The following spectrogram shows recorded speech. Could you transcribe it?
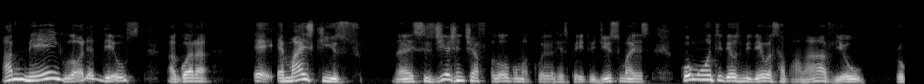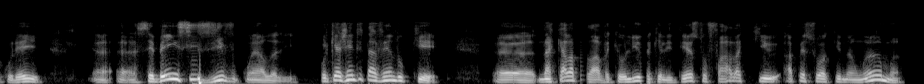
Amém, glória a Deus. Agora, é, é mais que isso. Né? Esses dias a gente já falou alguma coisa a respeito disso, mas como ontem Deus me deu essa palavra e eu procurei é, é, ser bem incisivo com ela ali, porque a gente está vendo o quê? É, naquela palavra que eu li naquele texto, fala que a pessoa que não ama,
